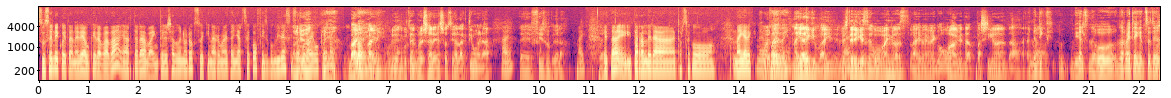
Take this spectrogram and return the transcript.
Zuzenekoetan ere aukera bada, e, hartara, ba, interesa duen orok zuekin harremanetan jartzeko Facebook bidez, izango da, egokiena? Bai, Bai, bai, bai. gure, nik uste gure sare sozial aktiboena e, Facebook dela. Bai. Bai. Eta e, iparraldera etortzeko nahiarekin ere Jo, bai, na- bai. Nahiarekin bai, besterik ez dugu, bai, goz, bai, bai, bai, gogoak eta pasioa eta... eta Hemendik bidaltzen dugu norbaitek entzuten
